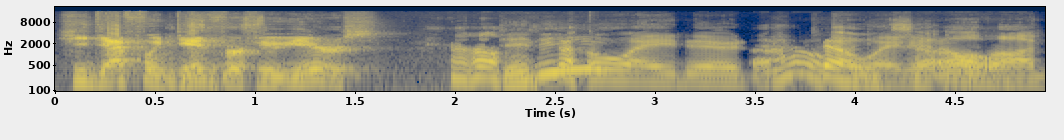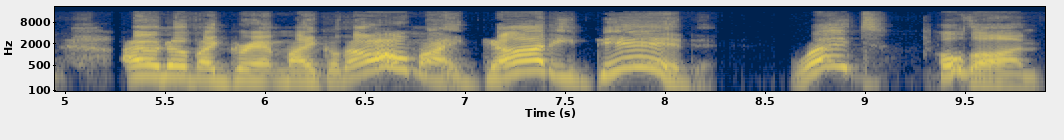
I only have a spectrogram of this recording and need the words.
He definitely did for a few years. Oh, Did he? No way, dude. No think way, dude. Hold on. I don't know if I grant Michael. Oh my God, he did. What? Hold on.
